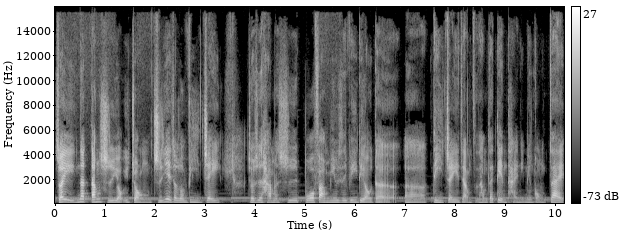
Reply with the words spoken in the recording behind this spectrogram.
所以那当时有一种职业叫做 VJ。就是他们是播放 music video 的呃 DJ 这样子，他们在电台里面工，在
